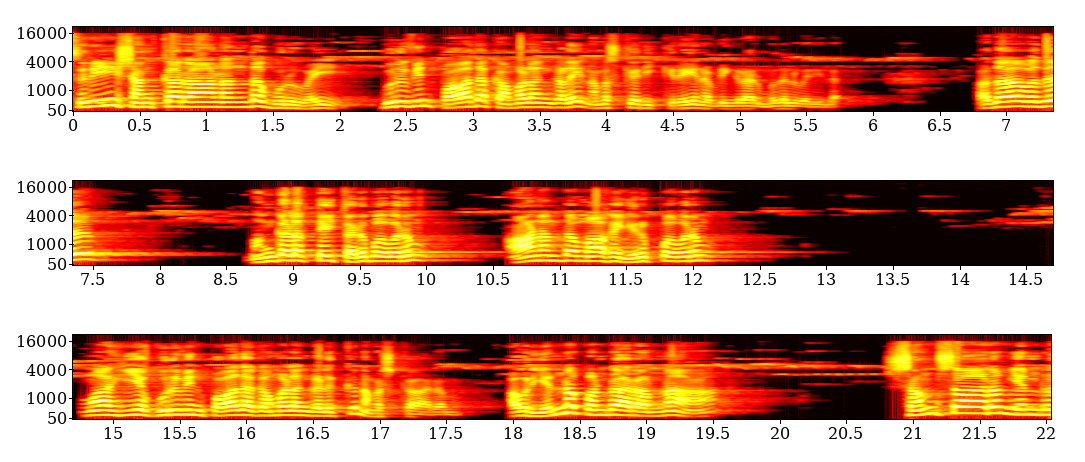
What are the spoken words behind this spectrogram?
ஸ்ரீ சங்கரானந்த குருவை குருவின் பாத கமலங்களை நமஸ்கரிக்கிறேன் அப்படிங்கிறார் முதல் வரியில். அதாவது மங்களத்தை தருபவரும் ஆனந்தமாக இருப்பவரும் மாகிய குருவின் பாத கமலங்களுக்கு நமஸ்காரம். அவர் என்ன பண்ணுறாராம்னா சம்சாரம் என்ற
